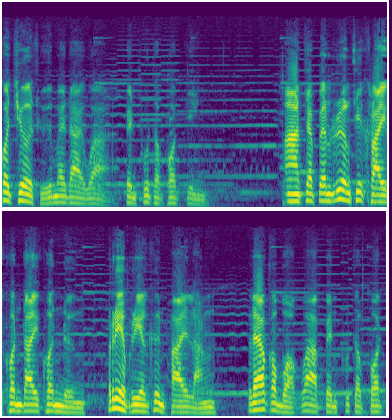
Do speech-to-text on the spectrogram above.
ก็เชื่อถือไม่ได้ว่าเป็นพุทธพจน์จริง อาจจะเป็นเรื่องที่ใครคนใดคนหนึ่ง เรียบเรียงขึ้นภายหลัง แล้วก็บอกว่าเป็นพุทธพจน์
